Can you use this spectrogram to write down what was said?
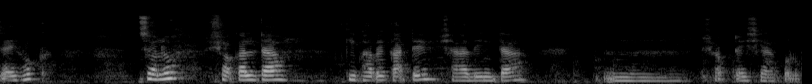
যাই হোক চলো সকালটা কীভাবে কাটে সারাদিনটা উম, সবটাই শেয়ার করব।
